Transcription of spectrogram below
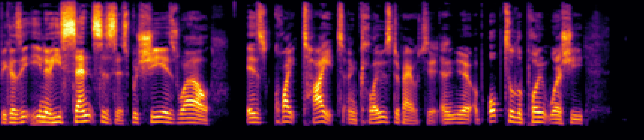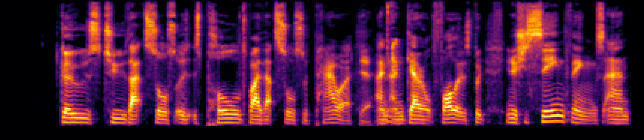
because he, you know he senses this, but she as well is quite tight and closed about it, and you know up, up till the point where she goes to that source or is pulled by that source of power Yeah. and and Geralt follows. But you know she's seeing things and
